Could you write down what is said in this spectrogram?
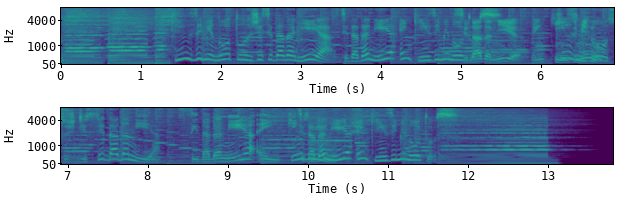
15 minutos de cidadania. Cidadania em 15 minutos. Cidadania em 15, 15 minutos. minutos de cidadania. Cidadania em 15 Cidadania minutos. em 15 minutos.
